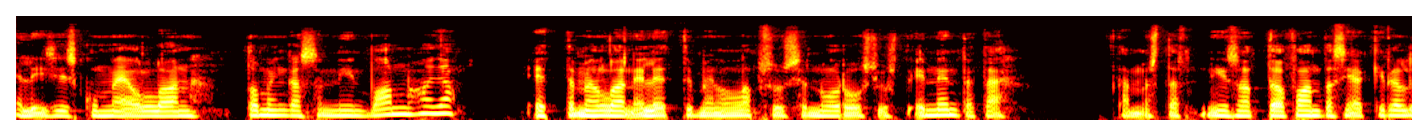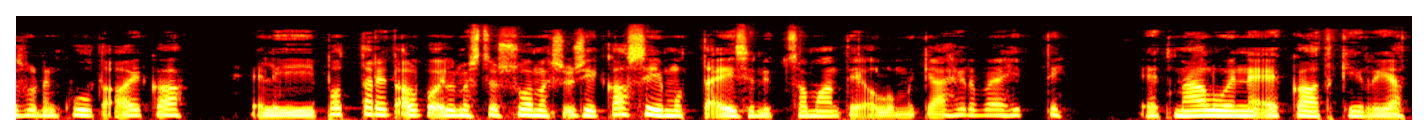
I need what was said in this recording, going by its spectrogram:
Eli siis kun me ollaan Tomin kanssa niin vanhoja, että me ollaan eletty meidän lapsuus ja nuoruus just ennen tätä tämmöistä niin sanottua fantasiakirjallisuuden kulta-aikaa. Eli Potterit alkoi ilmestyä suomeksi 98, mutta ei se nyt saman tien ollut mikään hirveä hitti. Et mä luin ne ekat kirjat,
